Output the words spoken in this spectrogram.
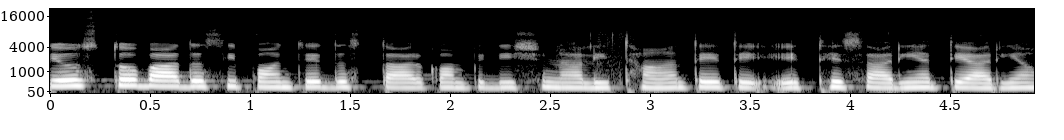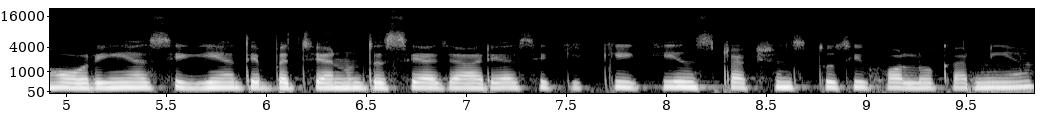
ਅਤੇ ਉਸ ਤੋਂ ਬਾਅਦ ਅਸੀਂ ਪਹੁੰਚੇ ਦਸਤਾਰ ਕੰਪੀਟੀਸ਼ਨ ਵਾਲੀ ਥਾਂ ਤੇ ਅਤੇ ਇੱਥੇ ਸਾਰੀਆਂ ਤਿਆਰੀਆਂ ਹੋ ਰਹੀਆਂ ਸੀਗੀਆਂ ਅਤੇ ਬੱਚਿਆਂ ਨੂੰ ਦੱਸਿਆ ਜਾ ਰਿਹਾ ਸੀ ਕਿ ਕੀ ਕੀ ਇਨਸਟਰਕਸ਼ਨਸ ਤੁਸੀਂ ਫੋਲੋ ਕਰਨੀਆਂ।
